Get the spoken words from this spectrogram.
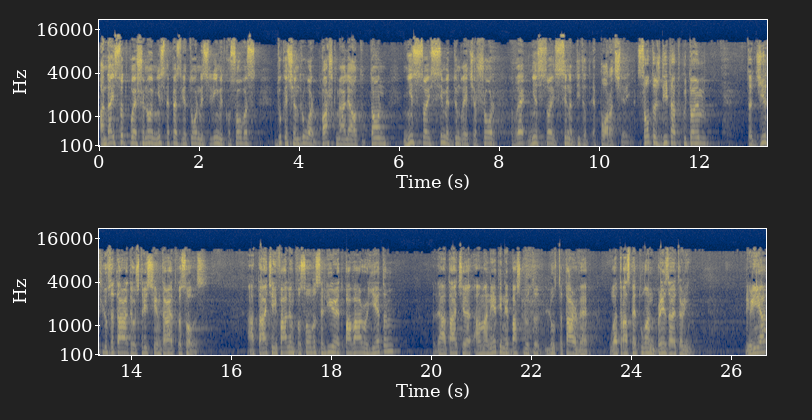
Andaj sot po e shënojmë njëzet e pesë vjetorin e çlirimit të Kosovës, duke qëndruar bashkë me aleatët tanë, njësoj si me dymbëdhjetë qershor dhe njësoj si në ditët e para të çlirimit. Sot është dita të kujtojmë të gjithë luftëtarët e Ushtrisë Çlirimtare të Kosovës, ata që i falën Kosovës së lirë e të pavarur jetën dhe ata që amanetin e bashkëluftëtarëve ua transmetuan brezave të rinj. Liria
